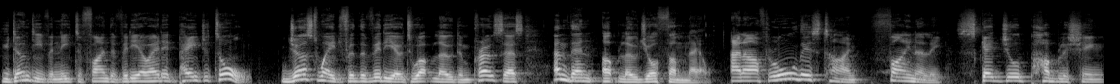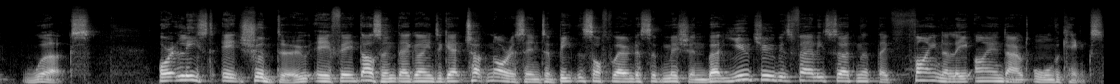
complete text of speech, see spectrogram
you don't even need to find the video edit page at all. Just wait for the video to upload and process, and then upload your thumbnail. And after all this time, finally, scheduled publishing works. Or at least it should do. If it doesn't, they're going to get Chuck Norris in to beat the software into submission. But YouTube is fairly certain that they've finally ironed out all the kinks.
